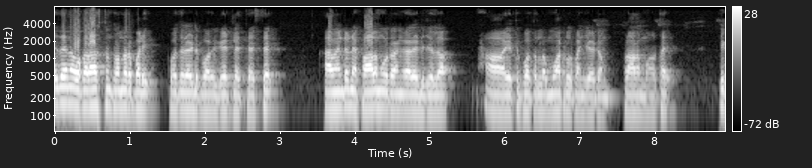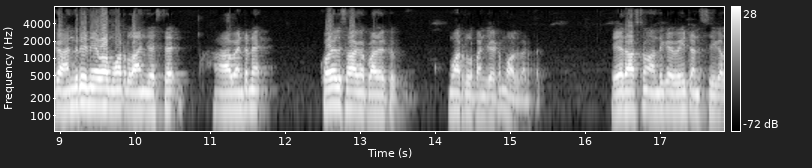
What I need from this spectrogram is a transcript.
ఏదైనా ఒక రాష్ట్రం తొందరపడి పోతిరెడ్డిపాడు గేట్లు ఎత్తేస్తే ఆ వెంటనే పాలమూరు రంగారెడ్డి జిల్లా ఆ ఎత్తిపోతల్లో మోటార్లు పనిచేయడం ప్రారంభమవుతాయి. ఇక అంద్రీనేవా మోటార్లు ఆన్ చేస్తే ఆ వెంటనే కోయల్ సాగర్ ప్రాజెక్టు మోటార్లు పనిచేయడం మొదలు పెడతాయి ఏ రాష్ట్రం అందుకే వెయిట్ అండ్ సీగా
